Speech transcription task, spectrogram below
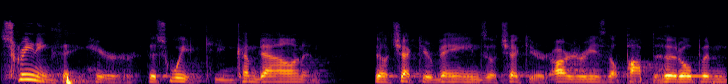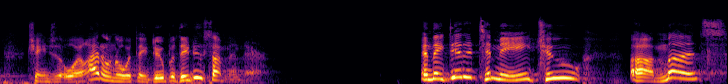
screening thing here this week. You can come down and they'll check your veins, they'll check your arteries, they'll pop the hood open, change the oil. I don't know what they do, but they do something in there. And they did it to me two uh, months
